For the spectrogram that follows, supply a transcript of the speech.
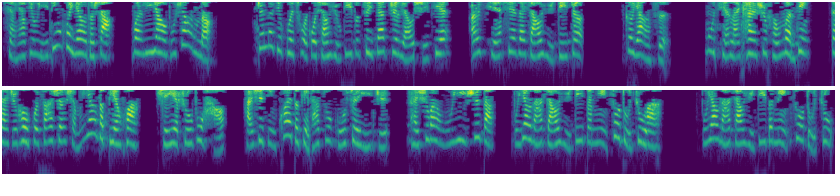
想要就一定会要得上，万一要不上呢，真的就会错过小雨滴的最佳治疗时间。而且现在小雨滴这个样子，目前来看是很稳定，但之后会发生什么样的变化，谁也说不好。还是尽快的给他做骨髓移植才是万无一失的。不要拿小雨滴的命做赌注啊！不要拿小雨滴的命做赌注。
